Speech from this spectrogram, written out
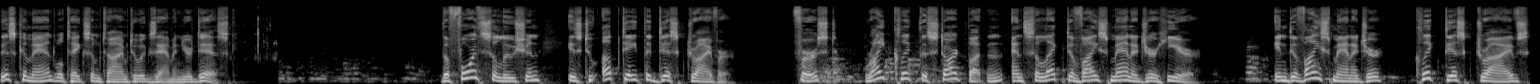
This command will take some time to examine your disk. The fourth solution is to update the disk driver. First, right-click the Start button and select Device Manager here. In Device Manager, click Disk Drives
